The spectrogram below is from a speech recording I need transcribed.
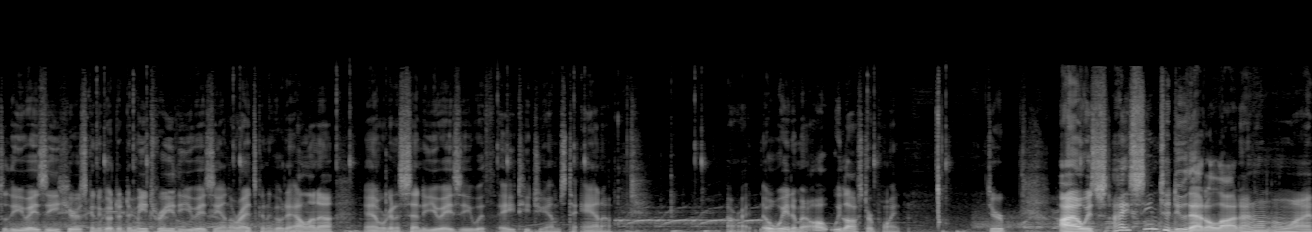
So the UAZ here is going to go to Dimitri. The UAZ on the right is going to go to Elena, and we're going to send a UAZ with ATGMs to Anna. All right. Oh wait a minute. Oh, we lost our point. I always I seem to do that a lot. I don't know why.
